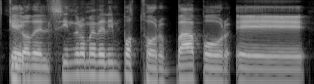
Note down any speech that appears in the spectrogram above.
Si ¿Qué? lo del síndrome del impostor va por eh,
